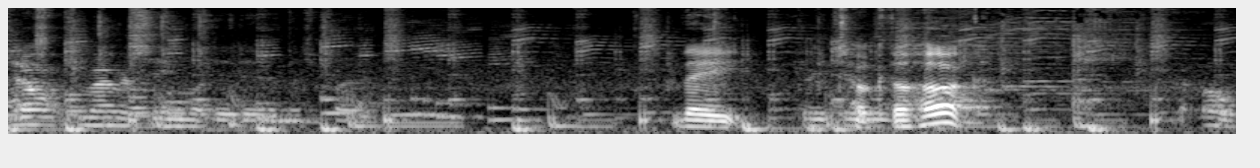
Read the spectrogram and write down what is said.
I don't remember seeing what they did in this part. They Three, took two- the hook. Oh,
